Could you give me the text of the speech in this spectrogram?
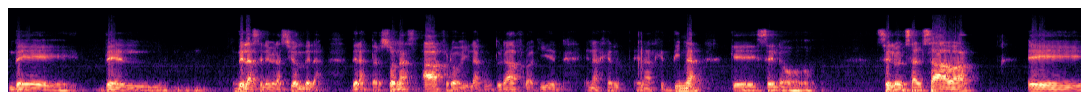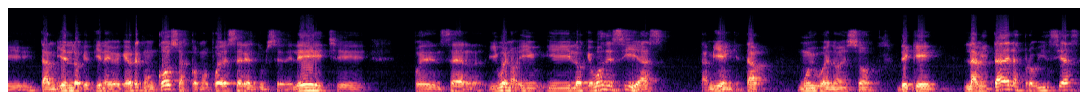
de, del de la celebración de, de, las personas afro y la cultura afro aquí en, en, Argentina, que se lo, se lo ensalzaba. Eh, también lo que tiene que ver con cosas como puede ser el dulce de leche, pueden ser, y bueno, y, lo que vos decías también, que está muy bueno eso, de que la mitad de las provincias,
